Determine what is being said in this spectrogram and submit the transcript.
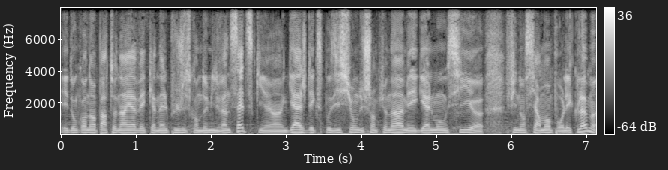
et donc on est en partenariat avec Canal jusqu'en 2027, ce qui est un gage d'exposition du championnat, mais également aussi euh, financièrement pour les clubs.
